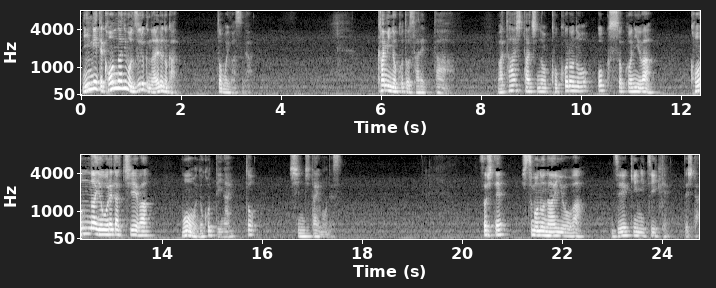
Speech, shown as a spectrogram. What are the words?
人間ってこんなにもずるくなれるのか。と思いますが。神のことされた私たちの心の奥底にはこんな汚れた知恵はもう残っていないと信じたいものです。そして質問の内容は税金についてでした。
